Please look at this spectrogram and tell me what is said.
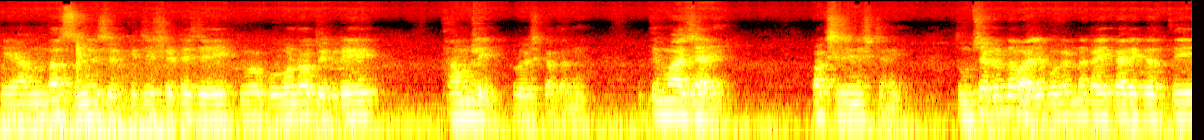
हे आमदार सुनील शेळकेचे शेटेचे किंवा गोवनराव बेगडे थांबले प्रवेश करताना. ते माझे आहे पक्षाचे निष्ठ नाही तुमच्याकडनं भाजपकडनं काही कार्यकर्ते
